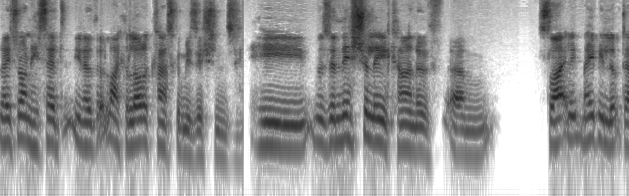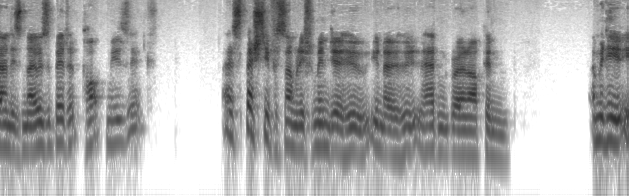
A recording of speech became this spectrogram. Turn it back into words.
later on, he said, you know, that like a lot of classical musicians, he was initially kind of um, slightly maybe looked down his nose a bit at pop music, especially for somebody from India who you know who hadn't grown up in. I mean, he, he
